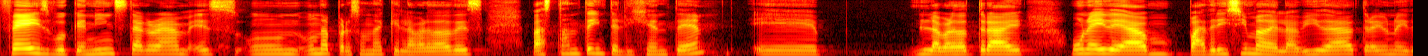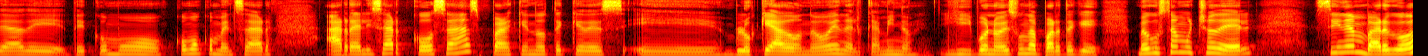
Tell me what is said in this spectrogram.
Facebook, en Instagram. Es una persona que la verdad es bastante inteligente. Eh, la verdad trae una idea padrísima de la vida, trae una idea de, cómo, cómo comenzar a realizar cosas para que no te quedes eh, bloqueado, ¿no? En el camino. Y bueno, es una parte que me gusta mucho de él. Sin embargo,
